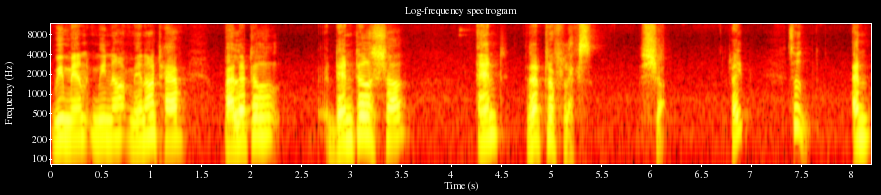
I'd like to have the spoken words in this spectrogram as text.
we may, may not may not have palatal dental sha and retroflex sha right? So and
